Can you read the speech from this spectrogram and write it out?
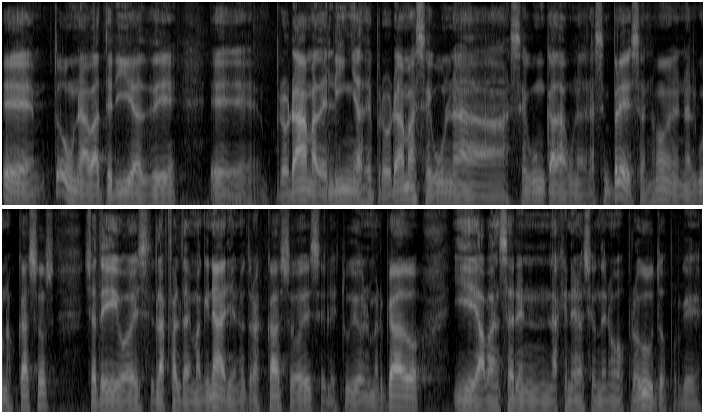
eh, toda una batería de eh, programas, de líneas de programas según, según cada una de las empresas. ¿no? En algunos casos, ya te digo, es la falta de maquinaria, en otros casos es el estudio del mercado y avanzar en la generación de nuevos productos, porque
